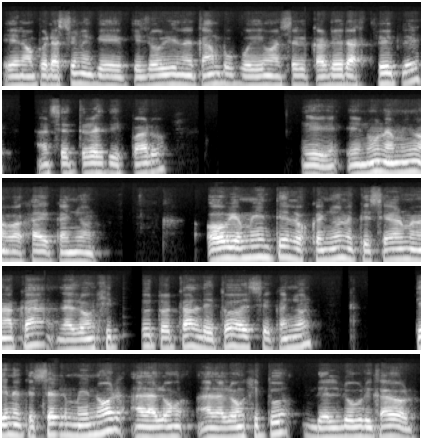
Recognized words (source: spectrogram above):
en operaciones que, que, yo vi en el campo pudimos hacer carreras triples, hacer tres disparos eh, en una misma bajada de cañón. Obviamente los cañones que se arman acá, la longitud total de todo ese cañón tiene que ser menor a la, a la longitud del lubricador.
